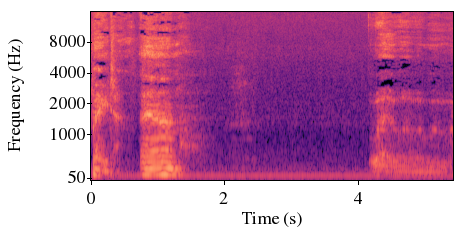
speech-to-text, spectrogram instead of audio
Right. Um. Whoa, whoa, whoa,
